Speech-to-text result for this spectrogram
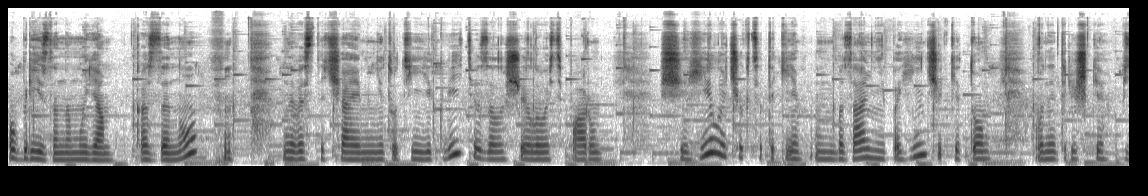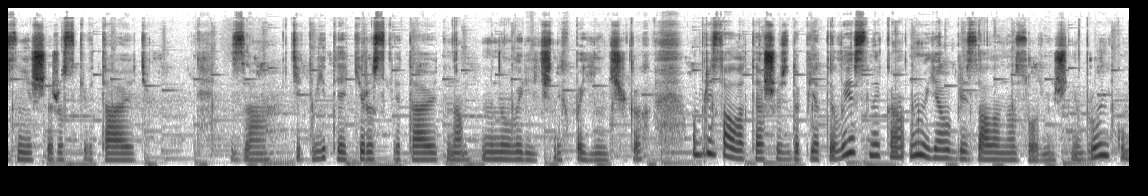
Обрізана моя казино. Не вистачає мені тут її квітів, залишила ось пару ще гілочок. Це такі базальні пагінчики, то вони трішки пізніше розквітають за ті квіти, які розквітають на минулорічних пагінчиках. Обрізала теж ось до п'ятилисника, ну я обрізала на зовнішню бруньку.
